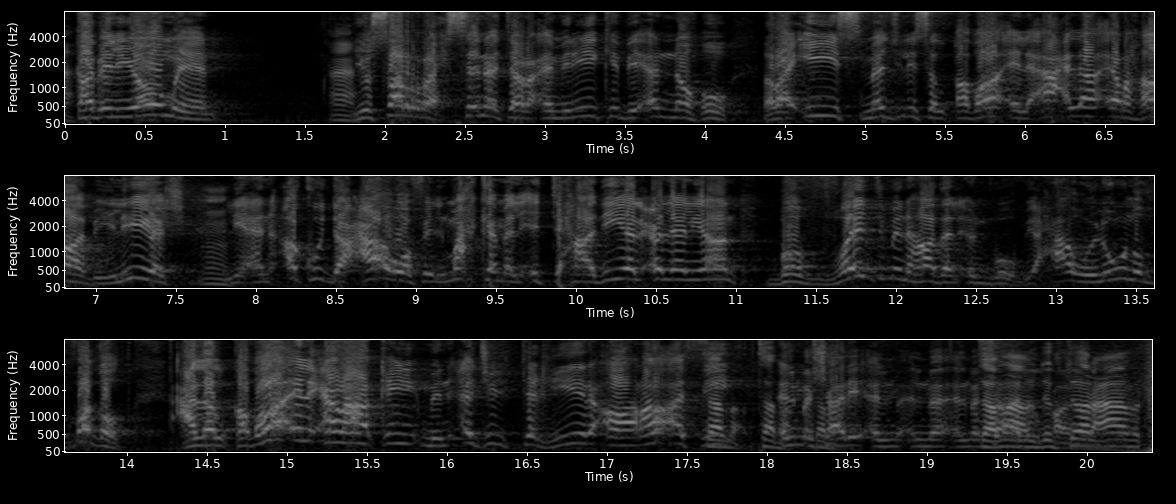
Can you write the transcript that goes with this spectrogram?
آه. قبل يومين آه. يصرح سنتر أمريكي بأنه رئيس مجلس القضاء الأعلى إرهابي، ليش؟ لأن أكو دعاوى في المحكمة الاتحادية العليان بالضد من هذا الأنبوب، يحاولون الضغط على القضاء العراقي من أجل تغيير اراءه في المشاريع المسائل تمام دكتور عامر.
